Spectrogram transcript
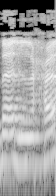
ما الحاقة؟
